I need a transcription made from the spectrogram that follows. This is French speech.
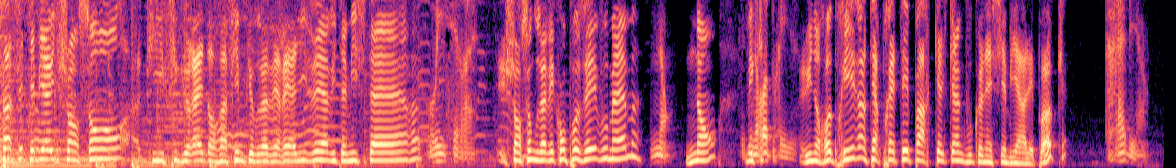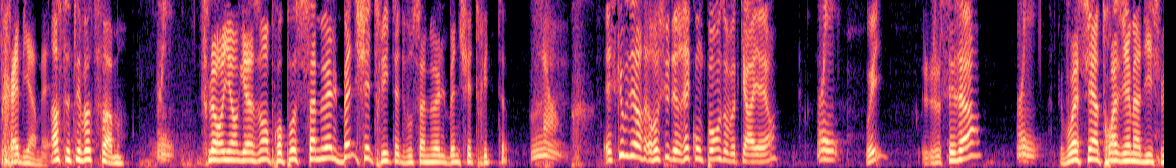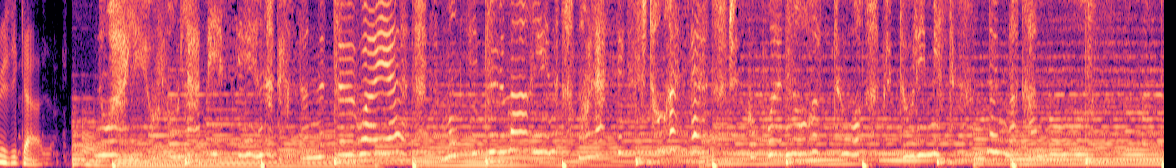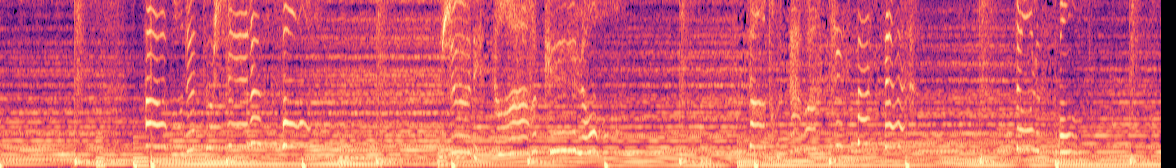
Ça, c'était bien une chanson qui figurait dans un film que vous avez réalisé, Invité Mystère. Oui, c'est vrai. Une chanson que vous avez composée vous-même? Non. Non. C'est une qui- reprise. Une reprise interprétée par quelqu'un que vous connaissiez bien à l'époque. Très bien. Très bien même. Ah, c'était votre femme. Oui. Florian Gazan propose Samuel Benchetrit. Êtes-vous Samuel Benchetrit? Non. Est-ce que vous avez reçu des récompenses dans votre carrière? Oui. Oui? Je- César? Oui. Voici un troisième indice musical. Noyé au fond de la piscine, personne ne te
